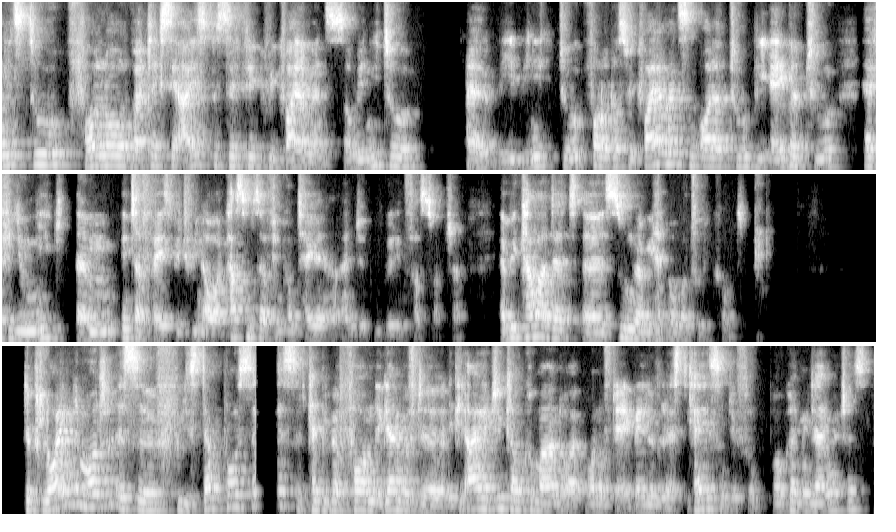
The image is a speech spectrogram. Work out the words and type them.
needs to follow Vertex AI specific requirements. So we need to uh, we, we, need to follow those requirements in order to be able to have a unique um, interface between our custom serving container and the Google infrastructure. And we cover that uh, soon when we head over to the code. Deploying the model is a three-step process. It can be performed again with the API, gcloud command, or one of the available SDKs in different programming languages.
